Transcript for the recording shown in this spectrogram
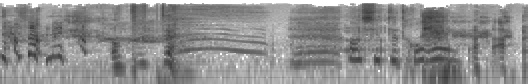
Désolé. Oh putain Oh, c'était trop bon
